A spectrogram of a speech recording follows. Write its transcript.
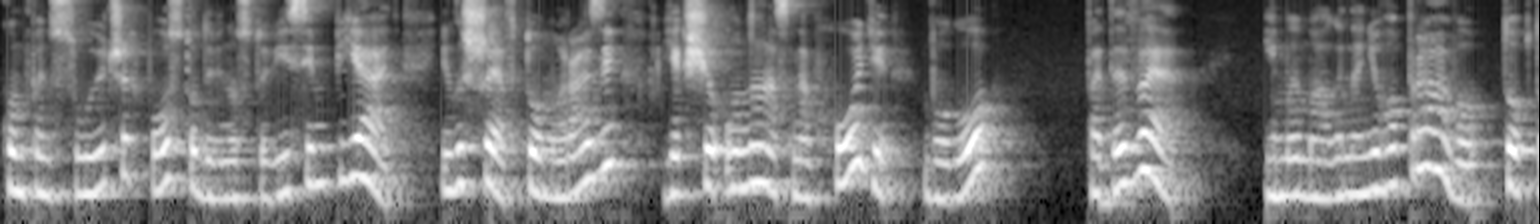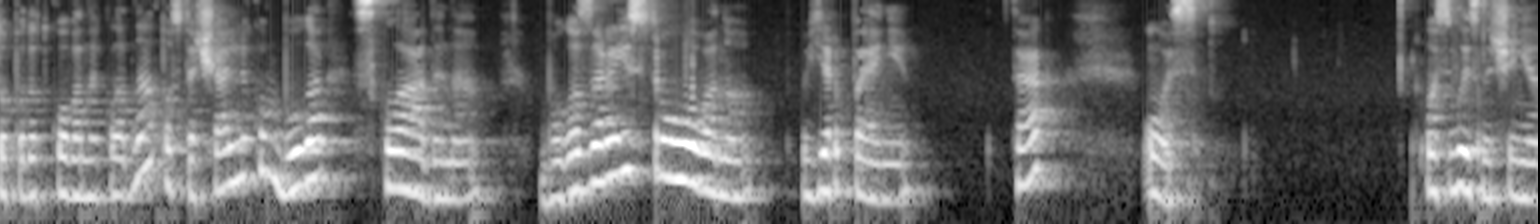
компенсуючих по 198,5. І лише в тому разі, якщо у нас на вході було ПДВ, і ми мали на нього право, тобто податкова накладна постачальником була складена, було зареєстровано в Єрпені. Так? Ось. Ось визначення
